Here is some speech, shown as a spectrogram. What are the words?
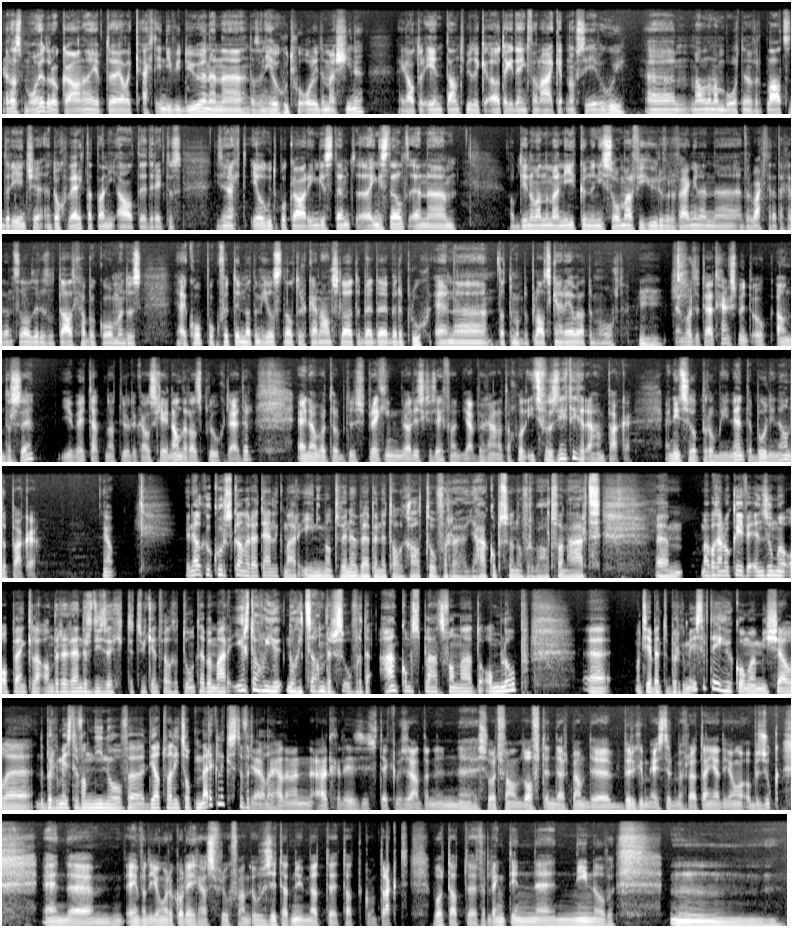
Ja, dat is het mooie er ook aan. Hè. Je hebt eigenlijk acht individuen en uh, dat is een heel goed geoliede machine. Je haalt er één tandwielje uit en je denkt van ah, ik heb nog zeven goeie uh, mannen aan boord en verplaatsen er eentje. En toch werkt dat dan niet altijd direct. Dus die zijn echt heel goed op elkaar ingestemd, uh, ingesteld. En uh, op de een of andere manier kun je niet zomaar figuren vervangen en, uh, en verwachten dat je dan hetzelfde resultaat gaat bekomen. Dus ja, ik hoop ook voor Tim dat hem heel snel terug kan aansluiten bij de, bij de ploeg en uh, dat hem op de plaats kan rijden waar dat hem hoort. -hmm. Dan wordt het uitgangspunt ook anders. Hè? Je weet dat natuurlijk als geen ander als ploegleider. En dan wordt op de bespreking wel eens gezegd van ja, we gaan het toch wel iets voorzichtiger aanpakken. En niet zo prominent de boel in handen pakken. In elke koers kan er uiteindelijk maar één iemand winnen. We hebben het al gehad over uh, Jacobsen, over Wout van Aert. Um, maar we gaan ook even inzoomen op enkele andere renners die zich dit weekend wel getoond hebben. Maar eerst toch nog iets anders over de aankomstplaats van uh, de omloop. Uh, want jij bent de burgemeester tegengekomen, Michel, uh, de burgemeester van Ninove. Die had wel iets opmerkelijks te vertellen. Ja, we hadden een uitgelezen stek. We zaten in een uh, soort van loft en daar kwam de burgemeester, mevrouw Tanja de Jonge, op bezoek. En uh, een van de jongere collega's vroeg van, hoe zit dat nu met uh, dat contract? Wordt dat verlengd in Ninove? Mm,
